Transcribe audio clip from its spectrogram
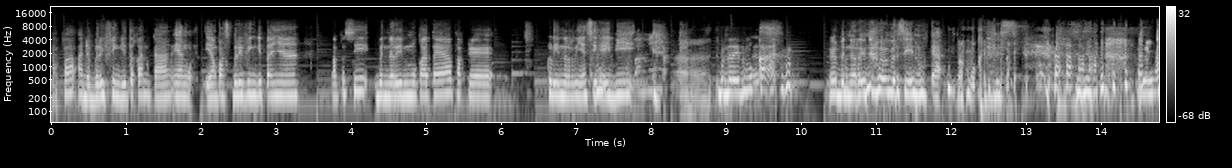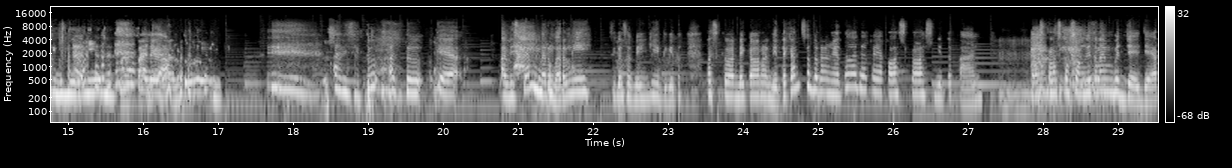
apa? Ada briefing gitu kan, Kang. Yang yang pas briefing kitanya apa sih benerin muka teh pakai cleanernya si Heidi Ah, Benerin muka. Benerin bersihin muka. Bukan Terus Banyak dibenerin. Matanya ya. yang turun. Abis itu waktu kayak abis kan bareng-bareng nih si gosok gigi gitu gitu pas keluar dari kamar mandi teh kan sebenarnya tuh ada kayak kelas-kelas gitu kan. Kelas-kelas kosong gitu lah yang berjejer.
